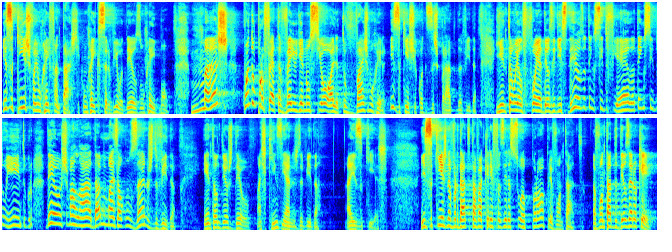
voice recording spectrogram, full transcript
Ezequias foi um rei fantástico, um rei que serviu a Deus, um rei bom. Mas, quando o profeta veio e anunciou: Olha, tu vais morrer, Ezequias ficou desesperado da vida. E então ele foi a Deus e disse: Deus, eu tenho sido fiel, eu tenho sido íntegro. Deus, vá lá, dá-me mais alguns anos de vida. E então Deus deu mais 15 anos de vida a Ezequias. Ezequias, na verdade, estava a querer fazer a sua própria vontade. A vontade de Deus era o quê?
